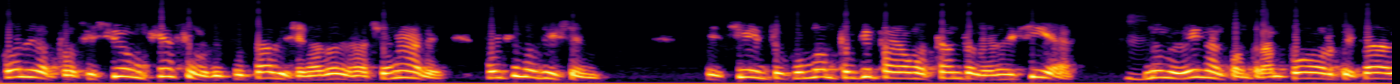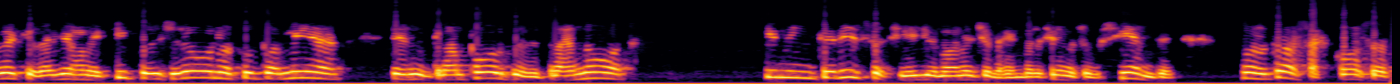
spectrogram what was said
¿Cuál es la posición? ¿Qué hacen los diputados y senadores nacionales? ¿Por qué nos dicen, eh, en Tucumán, ¿por qué pagamos tanto la energía? No me vengan con transporte. Cada vez que dañamos un equipo, dicen, no, no es culpa mía, es el transporte, detrás no. ¿Qué me interesa si ellos no han hecho las inversiones suficientes? Bueno, todas esas cosas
